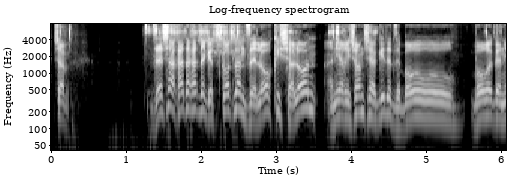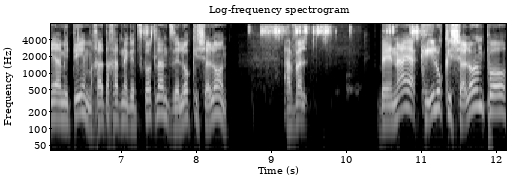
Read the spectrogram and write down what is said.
עכשיו, זה שאחת אחת נגד סקוטלנד זה לא כישלון, אני הראשון שיגיד את זה, בואו בואו רגע נהיה אמיתיים, אחת אחת נגד סקוטלנד זה לא כישלון. אבל בעיניי הכאילו כישלון פה,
